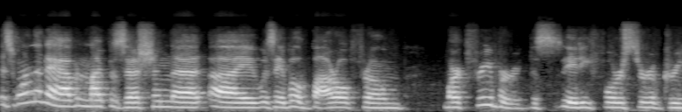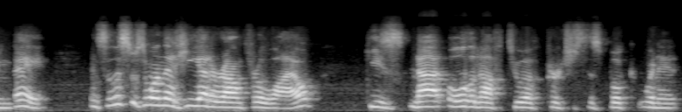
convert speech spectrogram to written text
is one that I have in my possession that I was able to borrow from Mark Freberg, the city forester of Green Bay. And so this was one that he had around for a while. He's not old enough to have purchased this book when it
